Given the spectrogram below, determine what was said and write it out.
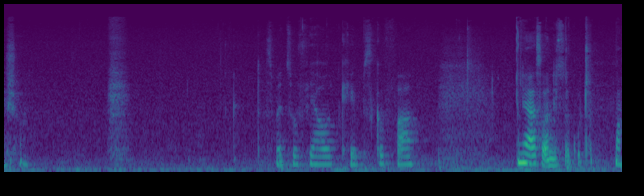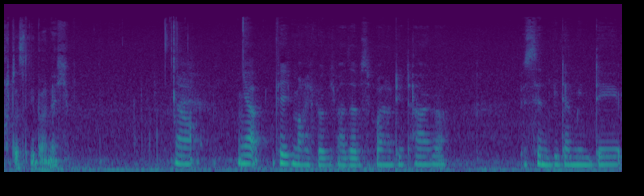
Ich schon. Das ist mit zu viel Hautkrebsgefahr. Ja, ist auch nicht so gut. Macht es lieber nicht. Ja. Ja, vielleicht mache ich wirklich mal selbst Bräune die Tage. Bisschen Vitamin D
